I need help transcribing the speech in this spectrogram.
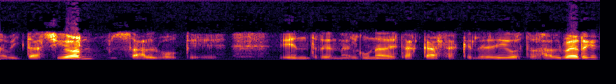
una habitación, salvo que entre en alguna de estas casas que le digo, estos albergues,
